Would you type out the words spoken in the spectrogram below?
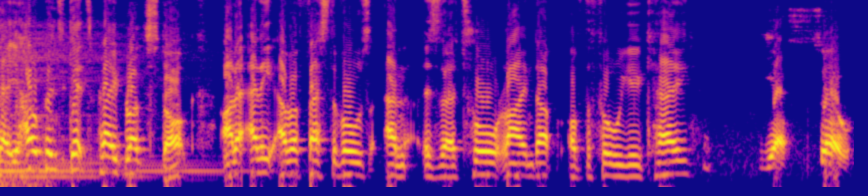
Okay, you're hoping to get to play Bloodstock. Are there any other festivals and is there a tour lined up of the full UK? Yes, so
